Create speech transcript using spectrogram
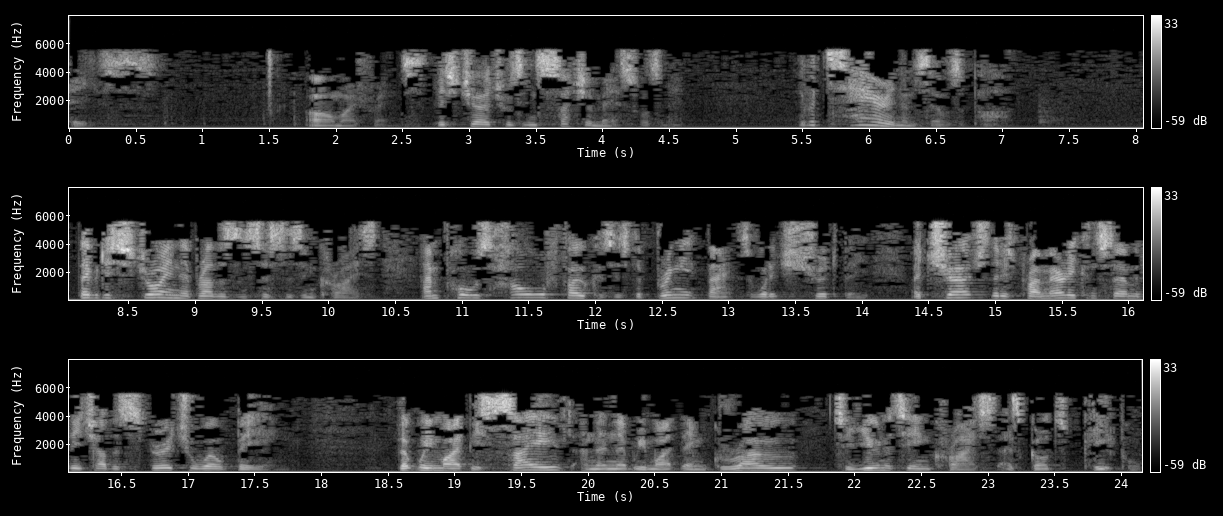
peace. Oh, my friends, this church was in such a mess, wasn't it? They were tearing themselves apart. They were destroying their brothers and sisters in Christ. And Paul's whole focus is to bring it back to what it should be a church that is primarily concerned with each other's spiritual well being, that we might be saved and then that we might then grow to unity in Christ as God's people,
